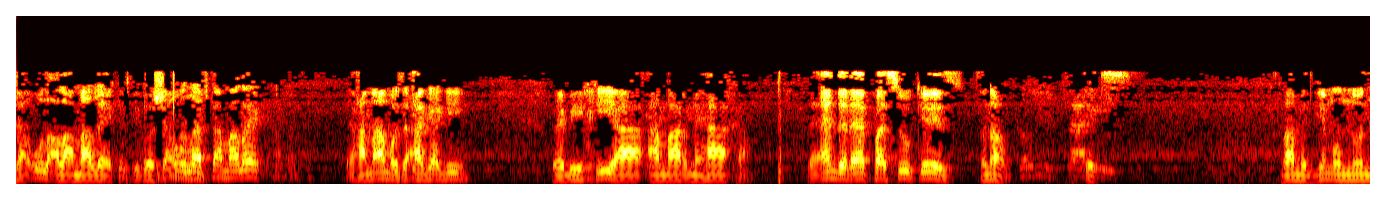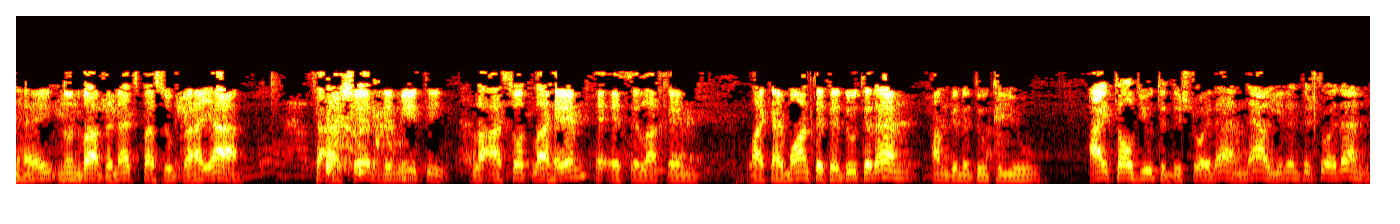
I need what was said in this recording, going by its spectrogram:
Shaul al Amalek. It's because Shaul left Amalek. The Haman was Agagi. Rabbi Chia Amar Mehacha. The end of that pasuk is oh no, it's Lamed Gimel Nun Hey Nun Vav. The next pasuk V'haya Ka'asher Demiti La'asot Lahem Eselachem. Like I wanted to do to them, I'm going to do to you. I told you to destroy them. Now you didn't destroy them.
